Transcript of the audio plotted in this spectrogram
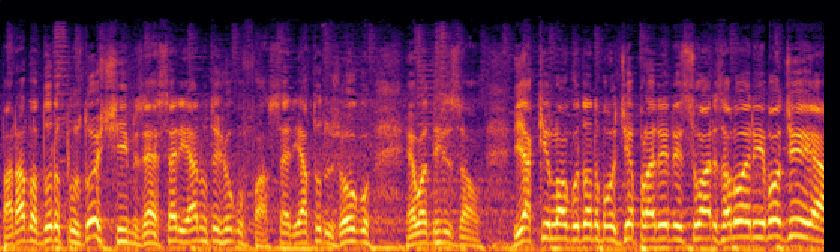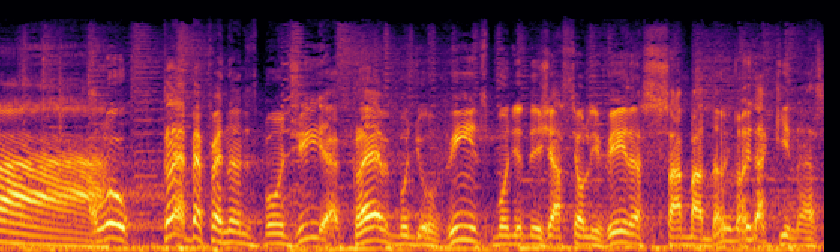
Parada dura pros dois times, é. Série A não tem jogo fácil. Série A todo jogo é uma decisão. E aqui logo dando bom dia para Eri Soares. Alô, Eri, bom dia! Alô, Kleber Fernandes, bom dia. Kleber, bom dia, ouvintes. Bom dia, Dejaci Oliveira, sabadão. E nós aqui nas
